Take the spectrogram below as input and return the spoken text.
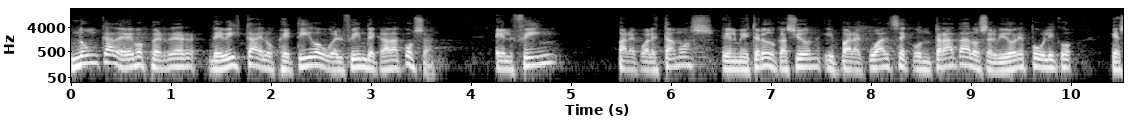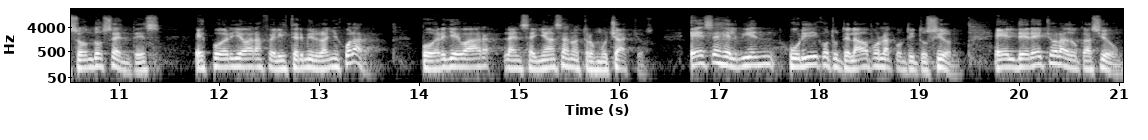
Nunca debemos perder de vista el objetivo o el fin de cada cosa. El fin para el cual estamos en el Ministerio de Educación y para el cual se contrata a los servidores públicos que son docentes es poder llevar a feliz término el año escolar, poder llevar la enseñanza a nuestros muchachos. Ese es el bien jurídico tutelado por la Constitución, el derecho a la educación,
